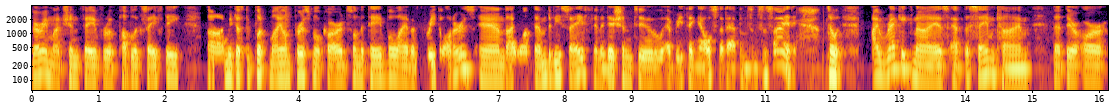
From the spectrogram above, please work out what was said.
very much in favor of public safety. Uh, I mean, just to put my own personal cards on the table, I have three daughters and I want them to be safe in addition to everything else that happens in society. So I recognize at the same time that there are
